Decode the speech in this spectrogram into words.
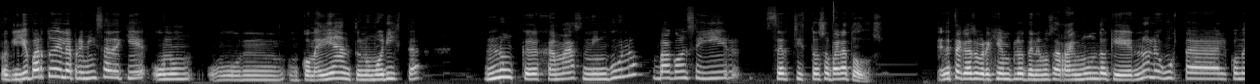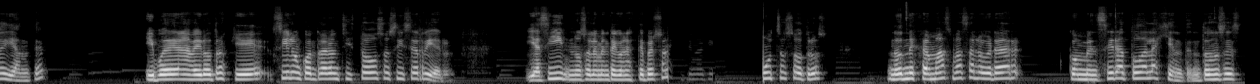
Porque yo parto de la premisa de que un, comediante, un humorista, nunca, jamás, ninguno va a conseguir ser chistoso para todos. En este caso, por ejemplo, tenemos a Raimundo que no le gusta el comediante y pueden haber otros que sí lo encontraron chistoso, sí se rieron. Y así, no solamente con este personaje, sino que muchos otros donde jamás vas a lograr convencer a toda la gente. Entonces,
